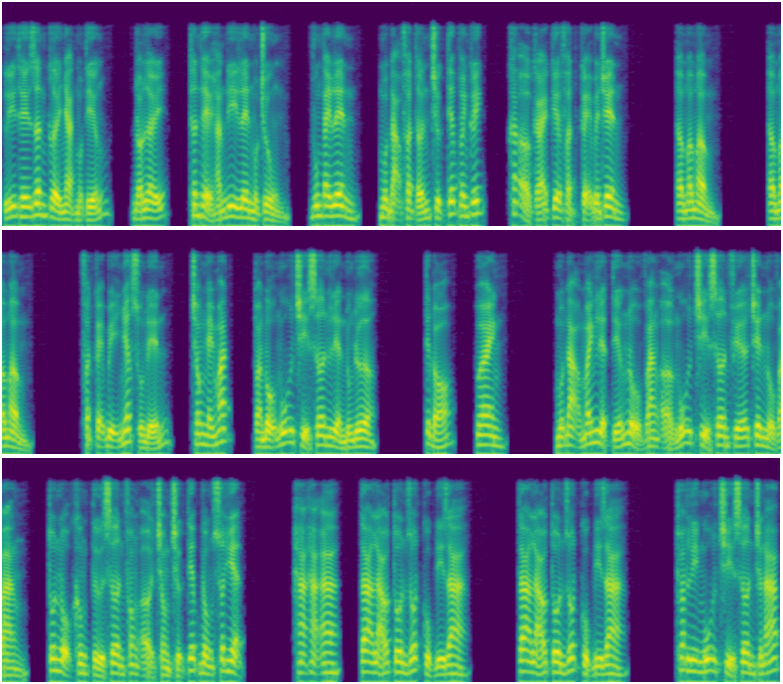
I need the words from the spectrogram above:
Lý thế dân cười nhạt một tiếng, đón lấy, thân thể hắn đi lên một trùng, vung tay lên, một đạo phật tấn trực tiếp oanh kích, khắc ở cái kia phật kệ bên trên. Ầm ầm ầm. Ầm ầm ầm. Phật kệ bị nhấc xuống đến, trong nháy mắt, toàn bộ ngũ chỉ sơn liền đung đưa. Tiếp đó vê anh một đạo mãnh liệt tiếng nổ vang ở ngũ chỉ sơn phía trên nổ vang, tôn nộ không từ sơn phong ở trong trực tiếp đông xuất hiện. Hạ hạ a ta lão tôn rốt cục đi ra. Ta lão tôn rốt cục đi ra. Thoát ly ngũ chỉ sơn chấn áp,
